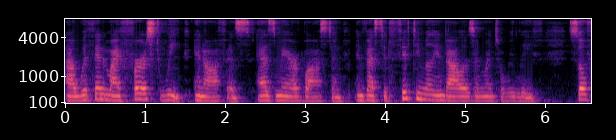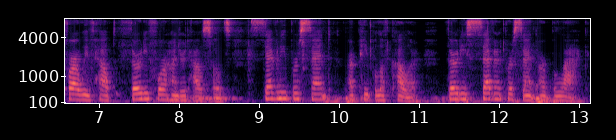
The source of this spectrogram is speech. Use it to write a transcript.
Uh, within my first week in office as mayor of Boston, invested $50 million in rental relief. So far, we've helped 3,400 households. 70% are people of color. 37% are Black,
